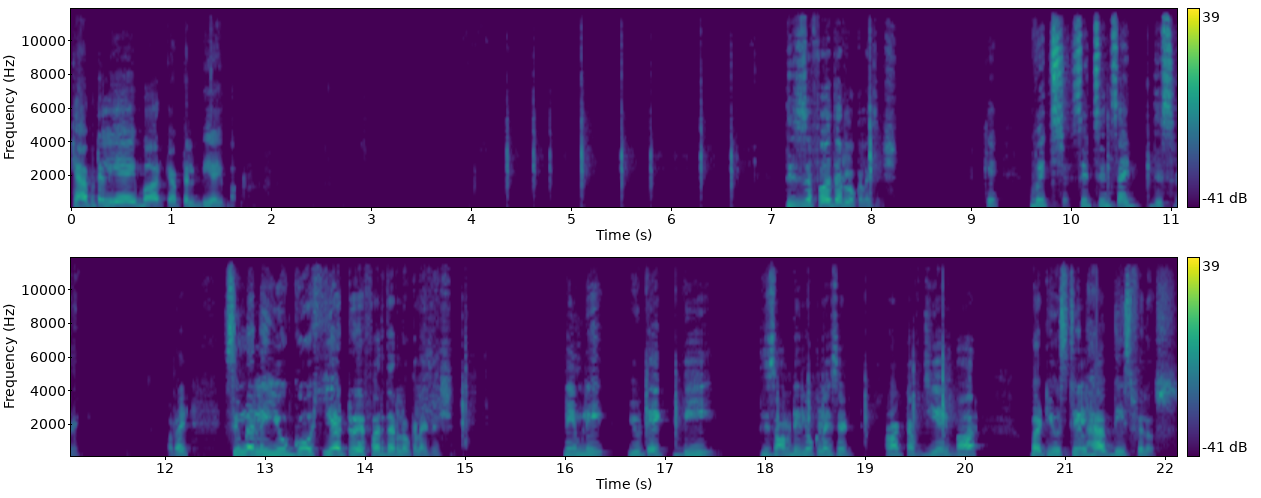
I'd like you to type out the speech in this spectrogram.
capital AI bar capital BI bar. This is a further localization okay which sits inside this ring alright. Similarly you go here to a further localization namely you take B this is already localized product of gi bar but you still have these fellows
